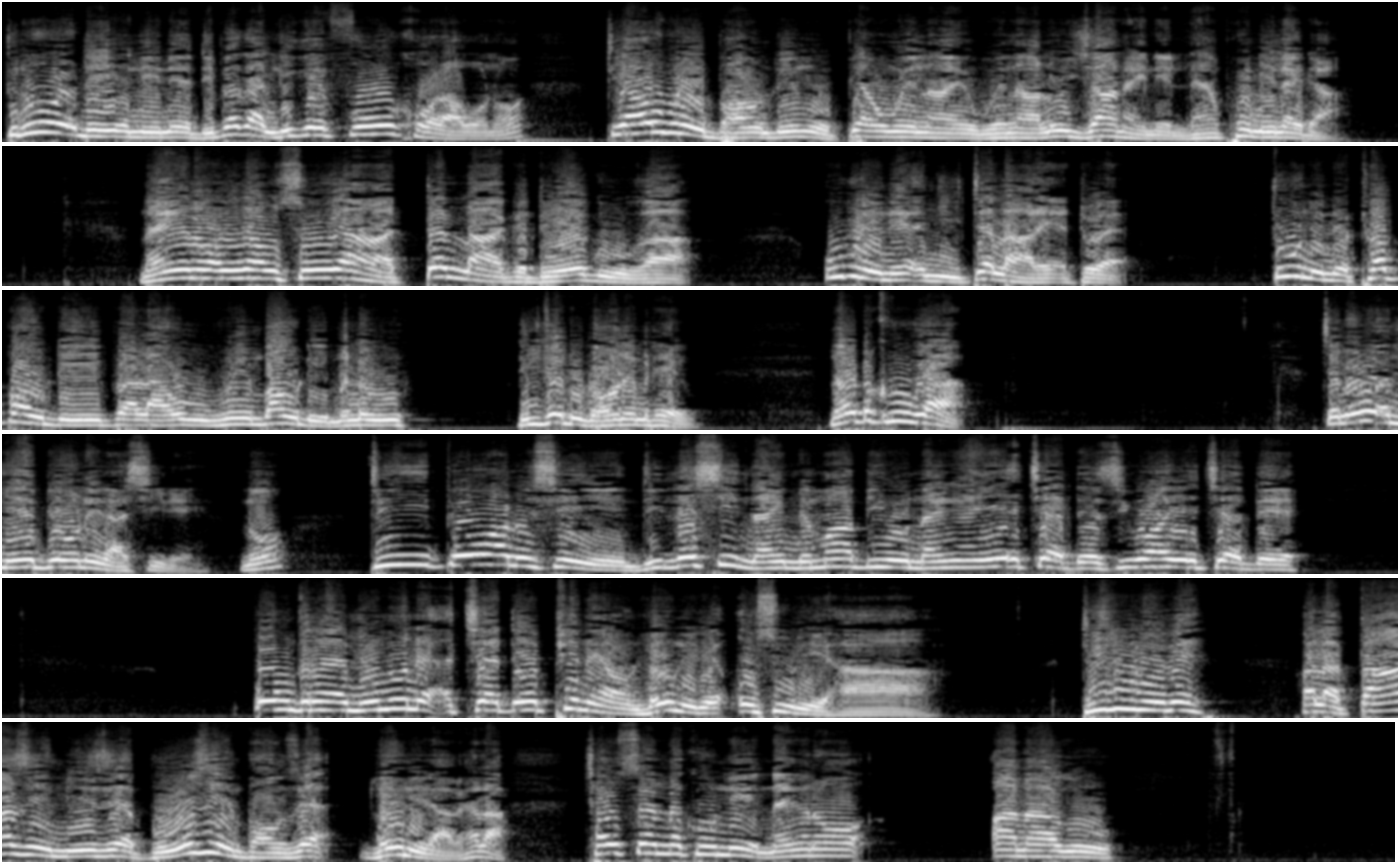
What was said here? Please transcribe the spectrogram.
သူတို့တွေအနေနဲ့ဒီဘက်က legal force ခေါ်တာပေါ့နော်တရားဥပဒေဘောင်တွင်းကိုပြောင်းဝင်လာရင်ဝင်လာလို့ရနိုင်တဲ့လမ်းဖွင့်ပေးလိုက်တာနိုင်ငံတော်အအောင်ဆိုရဟာတက်လာကြတဲ့ကူကဥပဒေနဲ့အညီတက်လာတဲ့အတွက် သူ့အနေနဲ့ထွက်ပေါက်တွေပလာဝင်ပေါက်တွေမလို့ဒီချက်တူကောင်းနေမထည့်ဘူးနောက်တစ်ခုကကျွန်တော်တို့အမြဲပြောနေတာရှိတယ်နော်ဒီပြောရလို့ရှိရင်ဒီလက်ရှိနိုင်မြန်မာပြည်ကိုနိုင်ငံရေးအကျက်တဲစီးပွားရေးအကျက်တဲပုံတရအမျိုးမျိုးနဲ့အကျက်တဲဖြစ်နေအောင်လုပ်နေတဲ့အုပ်စုတွေဟာဒီလူတွေပဲဟုတ်လားတားစင်မြေးဆက်ဘိုးစင်ပေါင်ဆက်လုပ်နေတာပဲဟုတ်လား62ခုနှစ်နိုင်ငံတော်အာဏာကို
